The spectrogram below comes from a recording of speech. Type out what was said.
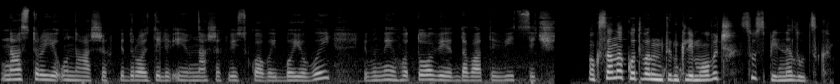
настрої у наших підрозділів і в наших військовий бойовий, і вони готові давати відсіч Оксана Кот, Валентин Клімович, Суспільне Луцьк.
